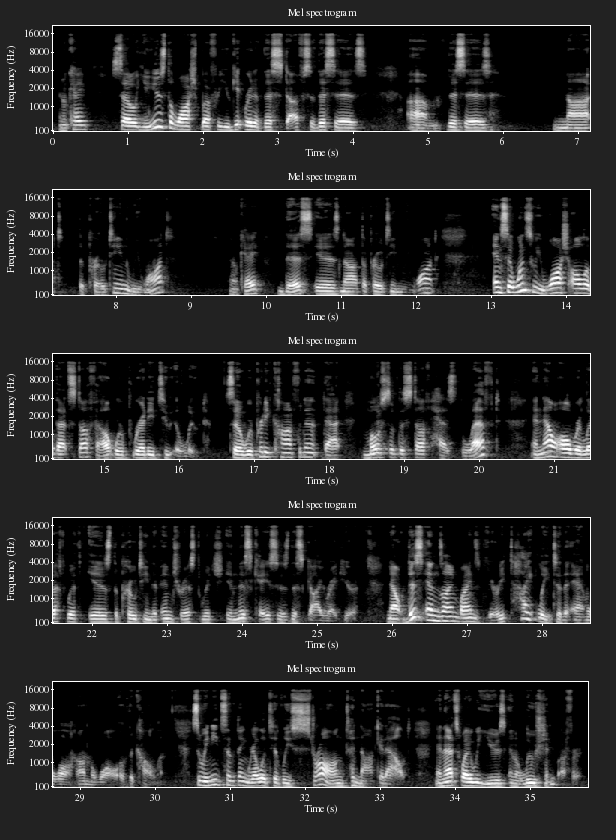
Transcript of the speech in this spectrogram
Okay, so you use the wash buffer, you get rid of this stuff. So this is um, this is not the protein we want. Okay, this is not the protein we want. And so once we wash all of that stuff out, we're ready to elute. So we're pretty confident that most of the stuff has left, and now all we're left with is the protein of interest, which in this case is this guy right here. Now this enzyme binds very tightly to the analog on the wall of the column. So we need something relatively strong to knock it out, and that's why we use an elution buffer.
